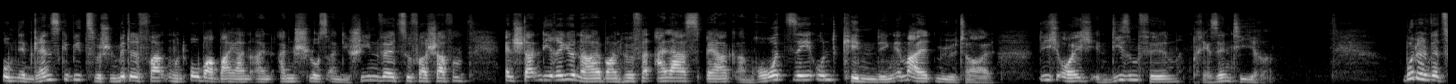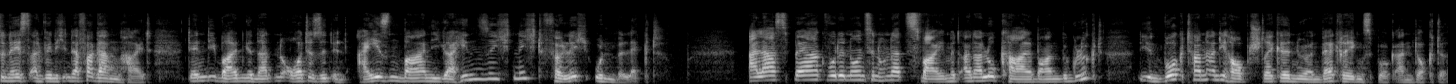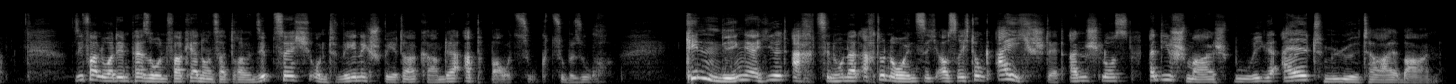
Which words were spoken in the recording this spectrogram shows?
Um dem Grenzgebiet zwischen Mittelfranken und Oberbayern einen Anschluss an die Schienenwelt zu verschaffen, entstanden die Regionalbahnhöfe Allersberg am Rotsee und Kinding im Altmühltal, die ich euch in diesem Film präsentiere Buddeln wir zunächst ein wenig in der Vergangenheit, denn die beiden genannten Orte sind in eisenbahniger Hinsicht nicht völlig unbeleckt. Allersberg wurde 1902 mit einer Lokalbahn beglückt, die in Burgtann an die Hauptstrecke Nürnberg-Regensburg andockte. Sie verlor den Personenverkehr 1973 und wenig später kam der Abbauzug zu Besuch. Kinding erhielt 1898 aus Richtung Eichstätt Anschluss an die schmalspurige Altmühltalbahn.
